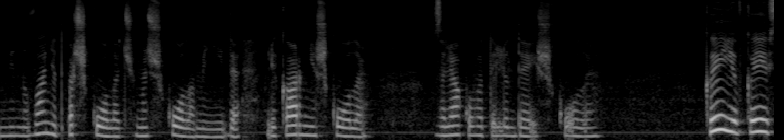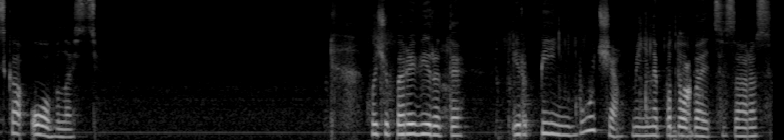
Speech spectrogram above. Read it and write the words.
мінування, тепер школа, чомусь школа мені йде. Лікарні, школи. Залякувати людей, школи. Київ, Київська область. Хочу перевірити Ірпінь, Буча. Мені не подобається зараз.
